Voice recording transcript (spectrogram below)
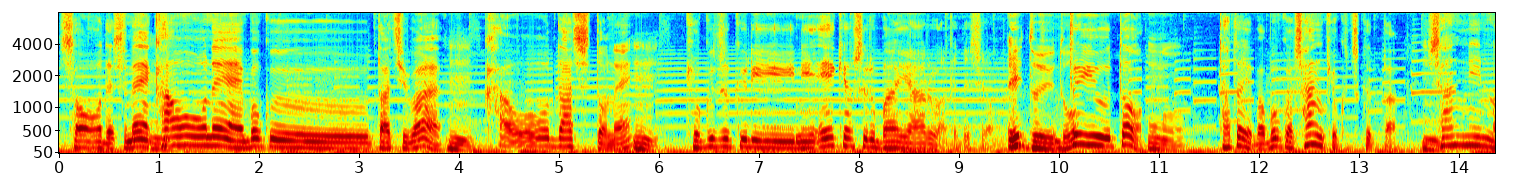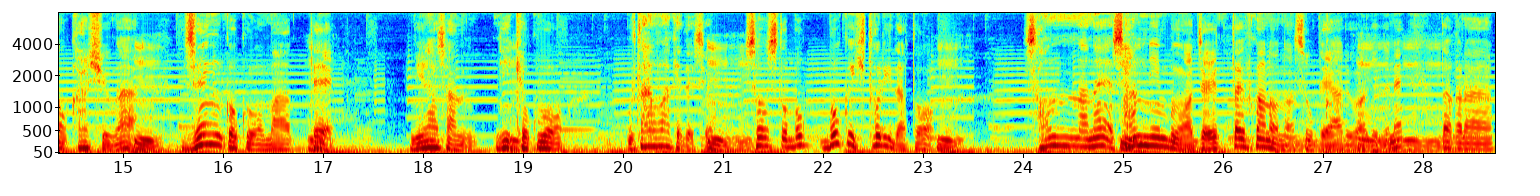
そうですね、顔をね僕たちは顔を出すとね、曲作りに影響する場合があるわけですよ。えというと？というと、例えば僕は3曲作った、うん、3人の歌手が全国を回って、皆さんに曲を、歌うわけですよ、うんうん、そうすると僕僕一人だと、うん、そんなね、3人分は絶対不可能なんであるわけでね、だから、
